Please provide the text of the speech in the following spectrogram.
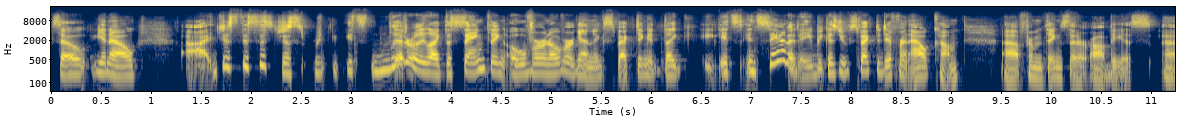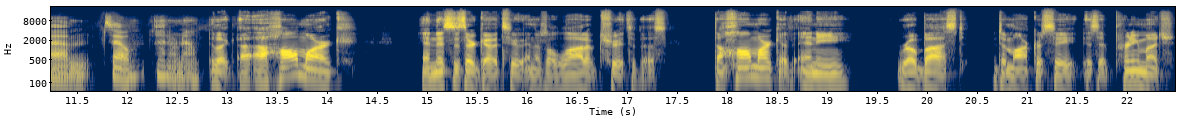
So, you know, I just this is just it's literally like the same thing over and over again, expecting it like it's insanity because you expect a different outcome uh, from things that are obvious. Um, so I don't know. Look, a, a hallmark, and this is their go-to, and there's a lot of truth to this. The hallmark of any robust democracy is that pretty much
